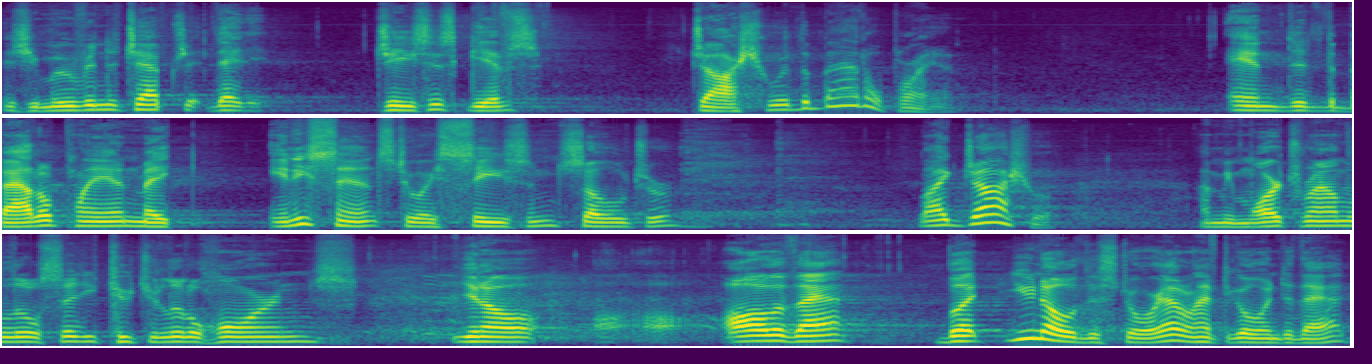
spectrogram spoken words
as you move into chapter, that Jesus gives Joshua the battle plan. And did the battle plan make any sense to a seasoned soldier like Joshua? I mean, march around the little city, toot your little horns, you know, all of that. But you know the story. I don't have to go into that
